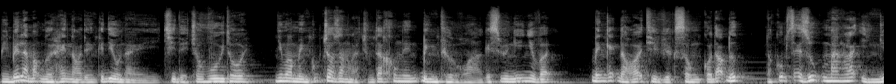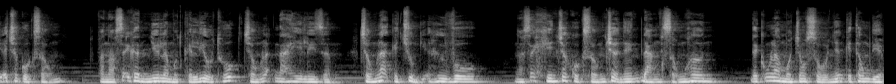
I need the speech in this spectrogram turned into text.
Mình biết là mọi người hay nói đến cái điều này chỉ để cho vui thôi nhưng mà mình cũng cho rằng là chúng ta không nên bình thường hóa cái suy nghĩ như vậy. Bên cạnh đó ấy, thì việc sống có đạo đức nó cũng sẽ giúp mang lại ý nghĩa cho cuộc sống và nó sẽ gần như là một cái liều thuốc chống lại nihilism, chống lại cái chủ nghĩa hư vô. Nó sẽ khiến cho cuộc sống trở nên đáng sống hơn. Đây cũng là một trong số những cái thông điệp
